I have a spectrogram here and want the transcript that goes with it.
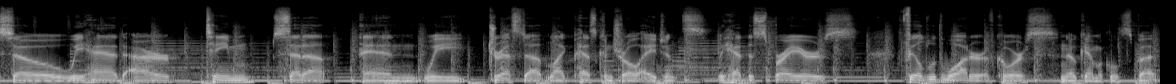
So we had our team set up and we dressed up like pest control agents. We had the sprayers filled with water, of course, no chemicals, but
